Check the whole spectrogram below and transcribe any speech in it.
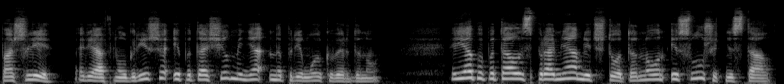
«Пошли», — рявкнул Гриша и потащил меня напрямую к Вердену. Я попыталась промямлить что-то, но он и слушать не стал.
